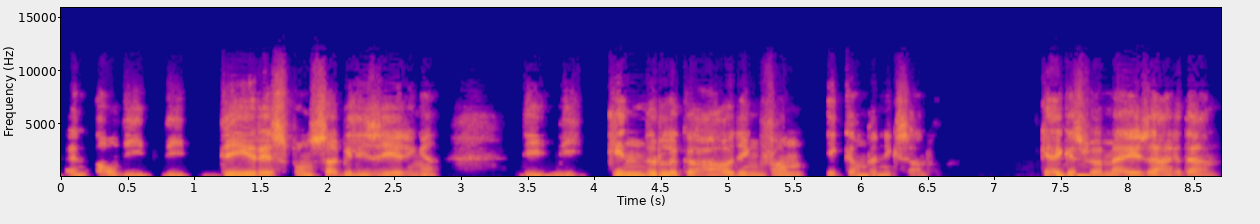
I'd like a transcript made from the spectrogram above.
En al die, die deresponsabilisering, hè, die, die kinderlijke houding van, ik kan er niks aan doen. Kijk eens wat mij is aangedaan.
